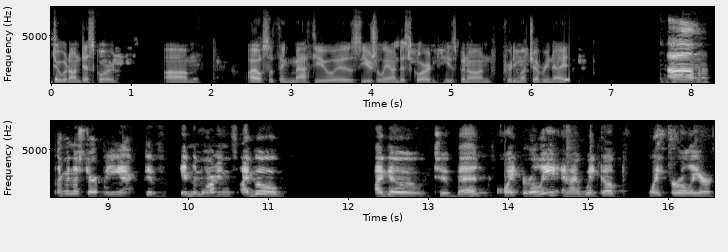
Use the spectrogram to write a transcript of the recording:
do it on Discord. Um, I also think Matthew is usually on Discord. He's been on pretty much every night. Um, I'm gonna start being active in the mornings. I go, I go to bed quite early, and I wake up quite earlier.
